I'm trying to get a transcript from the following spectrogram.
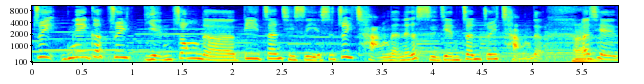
最那个最严重的地震，其实也是最长的那个时间震最长的，嗯而且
